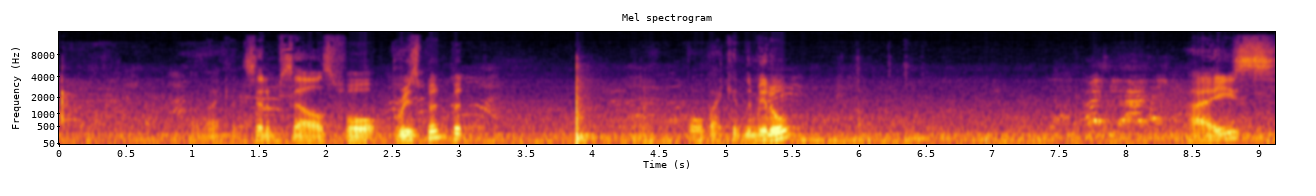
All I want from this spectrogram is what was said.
And they can set themselves for Brisbane, but uh, ball back in the middle. Hayes.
